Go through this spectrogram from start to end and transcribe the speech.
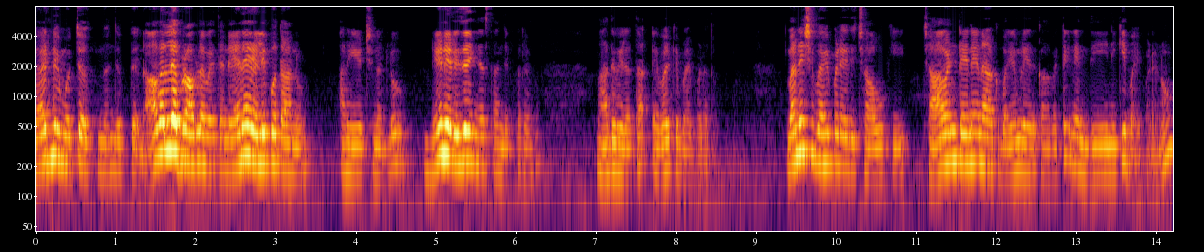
బ్యాడ్ నేమ్ వచ్చేస్తుందని చెప్తే నా వల్లే ప్రాబ్లం అయితే నేనే వెళ్ళిపోతాను అని ఏడ్చినట్లు నేనే రిజైన్ చేస్తాను చెప్పారు మాధవి మాధవీలత ఎవరికి భయపడదు. మనిషి భయపడేది చావుకి చావంటేనే నాకు భయం లేదు కాబట్టి నేను దేనికి భయపడను.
